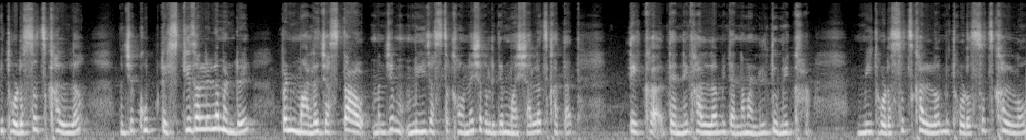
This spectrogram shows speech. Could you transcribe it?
मी थोडंसंच खाल्लं. म्हणजे खूप टेस्टी झालेलं मंडळी. पण मला जास्त आव म्हणजे मी जास्त खाऊ नाही शकले. ते मशालाच खातात. ते खा त्यांनी खाल्लं. मी त्यांना म्हणले तुम्ही खा. मी थोडंसंच खाल्लं. मी थोडंसंच खाल्लं.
